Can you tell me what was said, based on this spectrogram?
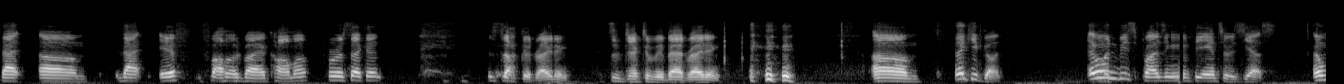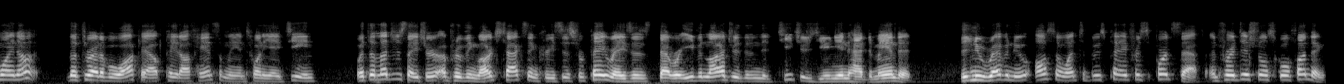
that um, that if followed by a comma for a second. It's not good writing. It's objectively bad writing. um, they keep going. It wouldn't be surprising if the answer is yes. And why not? The threat of a walkout paid off handsomely in 2018, with the legislature approving large tax increases for pay raises that were even larger than the teachers' union had demanded. The new revenue also went to boost pay for support staff and for additional school funding.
